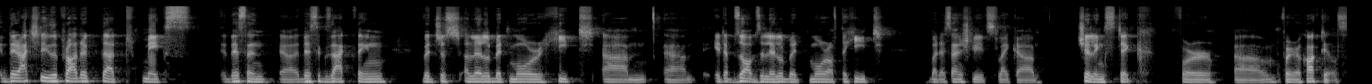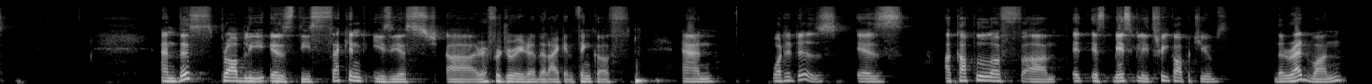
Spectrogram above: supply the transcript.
there actually is a product that makes this and uh, this exact thing with just a little bit more heat. Um, um, it absorbs a little bit more of the heat but essentially it's like a chilling stick for, um, for your cocktails. And this probably is the second easiest uh, refrigerator that I can think of. And what it is, is a couple of, um, it, it's basically three copper tubes, the red one,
